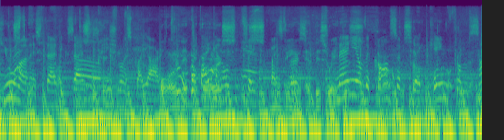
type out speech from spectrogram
human aesthetic sense is influenced by art. The But I can also say vice versa. at this rate Many of the concepts that came from some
